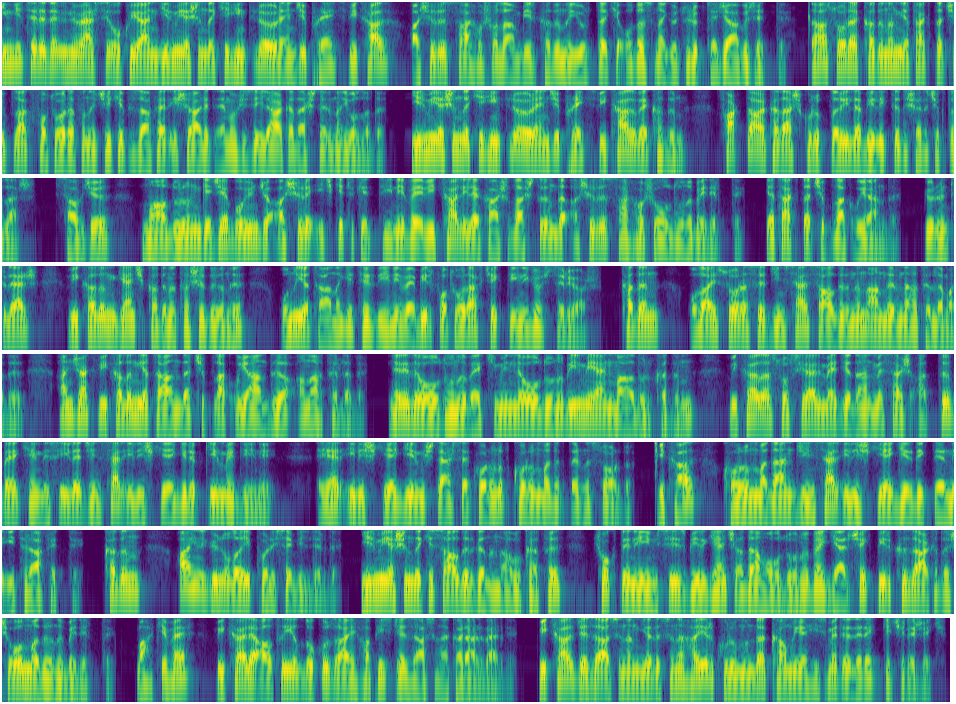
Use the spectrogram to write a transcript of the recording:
İngiltere'de üniversite okuyan 20 yaşındaki Hintli öğrenci Preet Vikal, aşırı sarhoş olan bir kadını yurttaki odasına götürüp tecavüz etti. Daha sonra kadının yatakta çıplak fotoğrafını çekip zafer işaret emojisiyle arkadaşlarına yolladı. 20 yaşındaki Hintli öğrenci Preet Vikal ve kadın, farklı arkadaş gruplarıyla birlikte dışarı çıktılar. Savcı, mağdurun gece boyunca aşırı içki tükettiğini ve Vikal ile karşılaştığında aşırı sarhoş olduğunu belirtti. Yatakta çıplak uyandı. Görüntüler, Vikal'ın genç kadını taşıdığını, onu yatağına getirdiğini ve bir fotoğraf çektiğini gösteriyor. Kadın, olay sonrası cinsel saldırının anlarını hatırlamadı, ancak Vikal'ın yatağında çıplak uyandığı anı hatırladı. Nerede olduğunu ve kiminle olduğunu bilmeyen mağdur kadın, Vikal'a sosyal medyadan mesaj attı ve kendisiyle cinsel ilişkiye girip girmediğini, eğer ilişkiye girmişlerse korunup korunmadıklarını sordu. Vikal, korunmadan cinsel ilişkiye girdiklerini itiraf etti. Kadın, aynı gün olayı polise bildirdi. 20 yaşındaki saldırganın avukatı, çok deneyimsiz bir genç adam olduğunu ve gerçek bir kız arkadaşı olmadığını belirtti. Mahkeme, Vikal'e 6 yıl 9 ay hapis cezasına karar verdi. Vikal cezasının yarısını hayır kurumunda kamuya hizmet ederek geçirecek.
